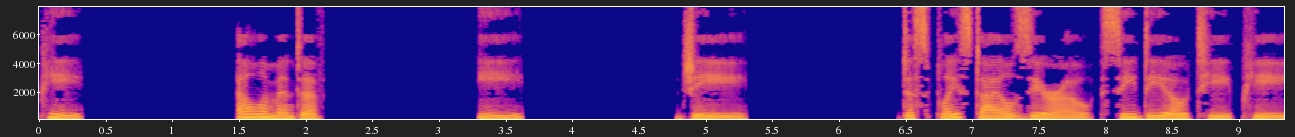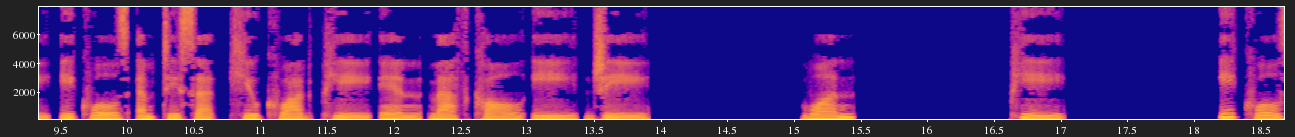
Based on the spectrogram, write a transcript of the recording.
p element of e g display style 0 cdotp equals empty set q quad p in math call e g. 1 p equals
